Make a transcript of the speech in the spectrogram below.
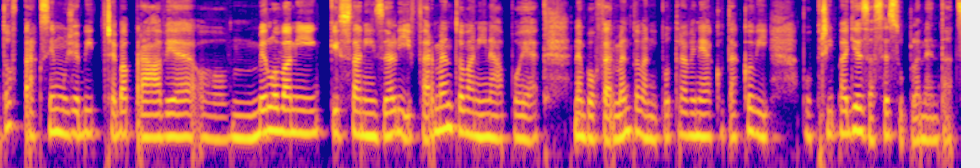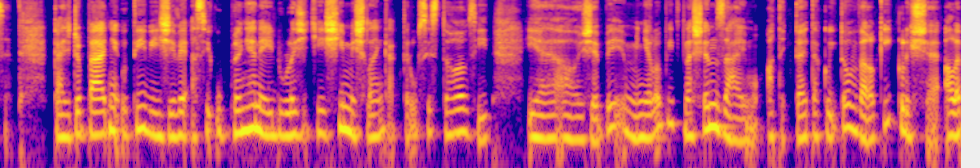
to v praxi může být třeba právě milovaný kysaný zelí, fermentovaný nápoje nebo fermentovaný potraviny jako takový, po případě zase suplementace. Každopádně u té výživy asi úplně nejdůležitější myšlenka, kterou si z toho vzít, je, že by mělo být v našem zájmu, a teď to je takový to velký kliše, ale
